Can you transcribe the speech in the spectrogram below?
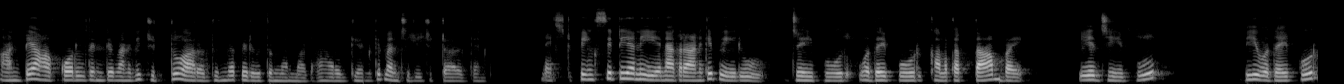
అంటే ఆకుకూరలు తింటే మనకి జుట్టు ఆరోగ్యంగా పెరుగుతుంది అనమాట ఆరోగ్యానికి మంచిది జుట్టు ఆరోగ్యానికి. నెక్స్ట్ పింక్ సిటీ అని ఏ నగరానికి పేరు? Jaipur Udaipur Calcutta Mumbai. A Jaipur? B Udaipur.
